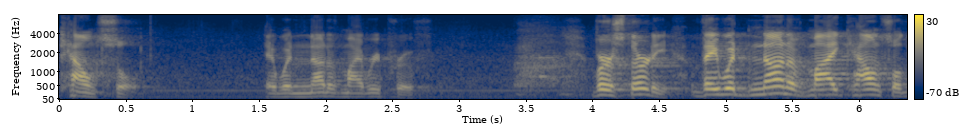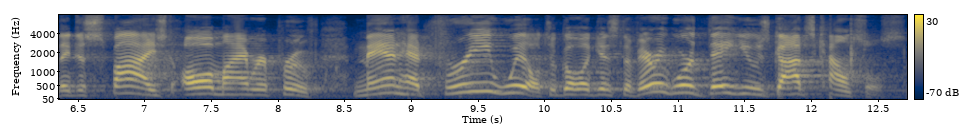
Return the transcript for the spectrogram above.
counsel, and would none of my reproof. Verse 30, they would none of my counsel. They despised all my reproof. Man had free will to go against the very word they use, God's counsels.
